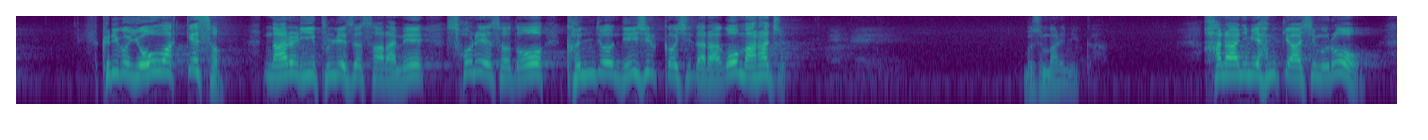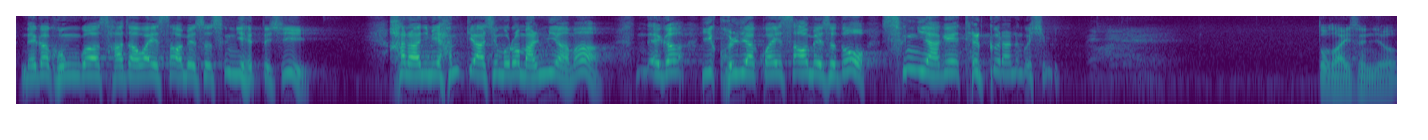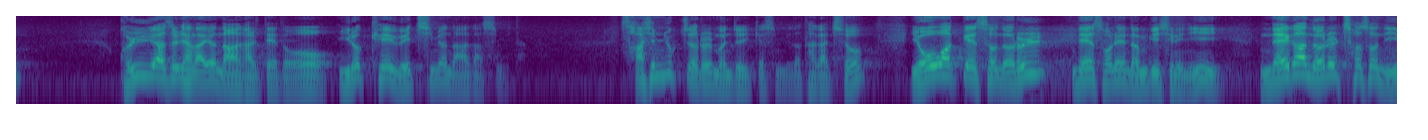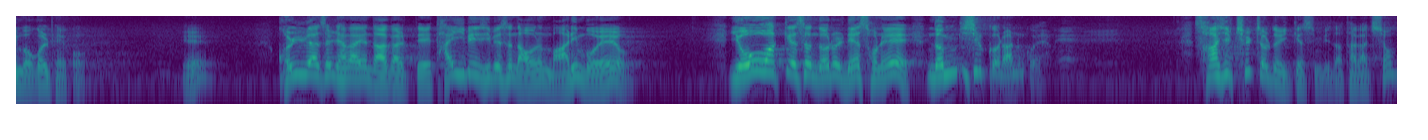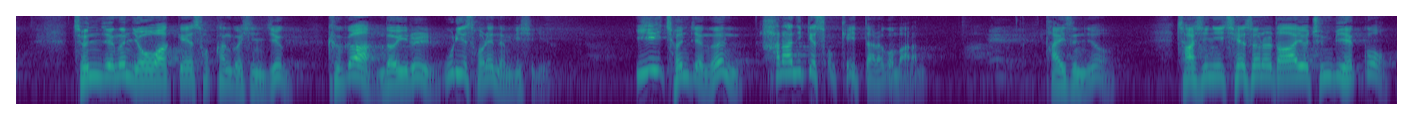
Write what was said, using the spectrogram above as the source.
그리고 여호와께서 나를 이 블레셋 사람의 손에서도 건져내실 것이다라고 말하죠. 무슨 말입니까? 하나님이 함께 하심으로 내가 공과 사자와의 싸움에서 승리했듯이 하나님이 함께 하심으로 말미암아 내가 이 골리앗과의 싸움에서도 승리하게 될 거라는 것입니다. 또 다윗은요 골리앗을 향하여 나아갈 때도 이렇게 외치며 나아갔습니다. 46절을 먼저 읽겠습니다. 다 같이요. 여호와께서 너를 내 손에 넘기시느니 내가 너를 쳐서 네 목을 베고 예? 골리앗을 향하여 나아갈 때 다윗의 집에서 나오는 말이 뭐예요? 여호와께서 너를 내 손에 넘기실 거라는 거예요. 47절도 읽겠습니다. 다 같이요. 전쟁은 여호와께 속한 것인즉 그가 너희를 우리 손에 넘기시리라. 이 전쟁은 하나님께 속해 있다라고 말합니다. 다윗은요 자신이 최선을 다하여 준비했고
